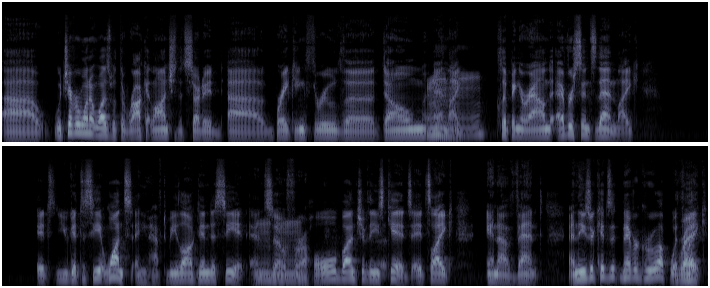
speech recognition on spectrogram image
uh whichever one it was with the rocket launch that started uh breaking through the dome and like Mhm. clipping around ever since then like it's you get to see it once and you have to be logged in to see it. And so Mhm. for a whole bunch of these kids it's like an event. And these are kids that never grew up with Right, like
